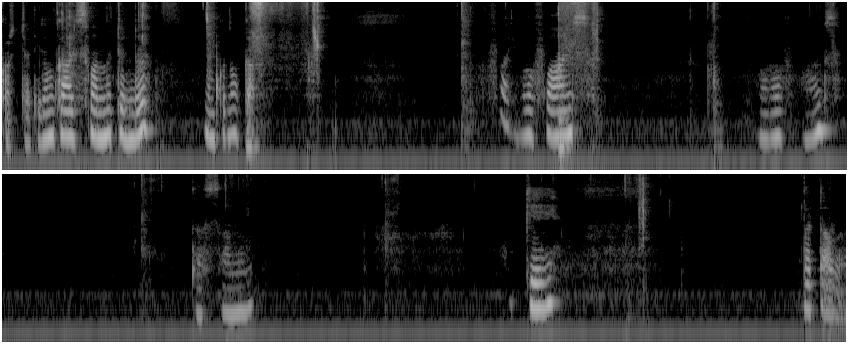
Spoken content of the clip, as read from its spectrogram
കുറച്ചധികം കാർഡ്സ് വന്നിട്ടുണ്ട് നമുക്ക് നോക്കാം five of wands four of wands the sun okay the tower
